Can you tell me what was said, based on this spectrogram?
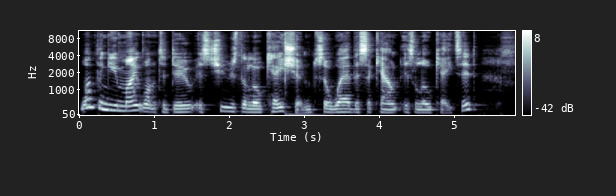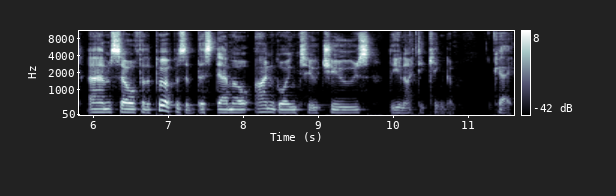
One thing you might want to do is choose the location, so where this account is located. Um, so for the purpose of this demo, I'm going to choose the United Kingdom. Okay,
